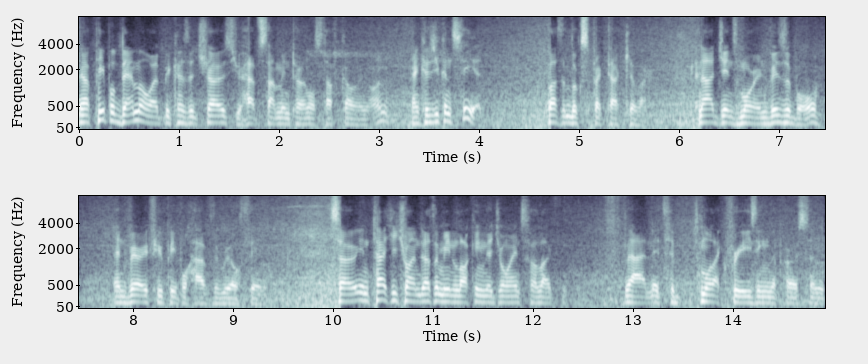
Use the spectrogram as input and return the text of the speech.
Now people demo it because it shows you have some internal stuff going on, and because you can see it. Plus it looks spectacular. Najin's more invisible, and very few people have the real thing. So in Tai Chi Chuan it doesn't mean locking the joints or like that, it's, a, it's more like freezing the person.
